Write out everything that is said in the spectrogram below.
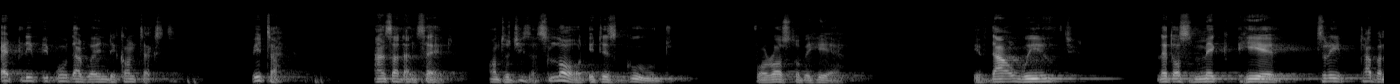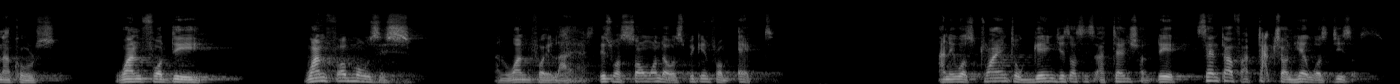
earthly people that were in the context. Peter answered and said unto Jesus, Lord, it is good for us to be here. If thou wilt, let us make here three tabernacles, one for thee one for Moses and one for Elias. This was someone that was speaking from earth. And he was trying to gain Jesus' attention. The center of attraction here was Jesus.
